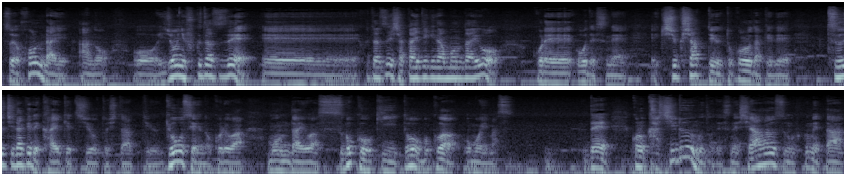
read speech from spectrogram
そういう本来あの非常に複雑で、えー、複雑で社会的な問題をこれをですね寄宿舎っていうところだけで通知だけで解決しようとしたっていう行政のこれは問題はすごく大きいと僕は思います。でこの貸しルームのですねシェアハウスも含めた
